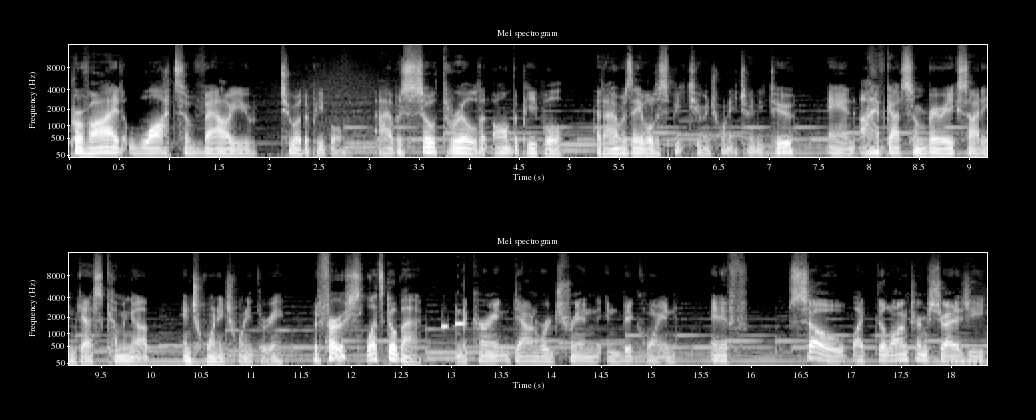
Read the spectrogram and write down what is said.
provide lots of value to other people. I was so thrilled at all the people that I was able to speak to in 2022 and I have got some very exciting guests coming up in 2023. But first, let's go back. The current downward trend in Bitcoin, and if so, like the long term strategy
